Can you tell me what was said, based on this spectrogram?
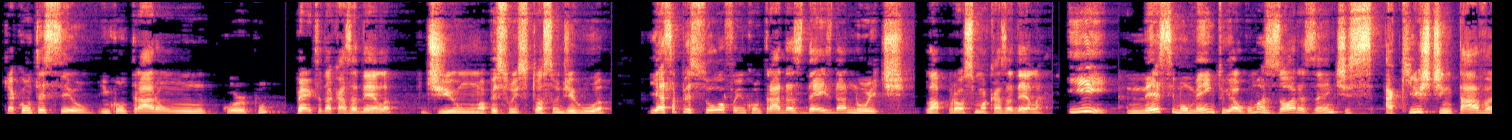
que aconteceu? Encontraram um corpo perto da casa dela, de uma pessoa em situação de rua, e essa pessoa foi encontrada às 10 da noite, lá próximo à casa dela. E nesse momento e algumas horas antes, a Kirsten estava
